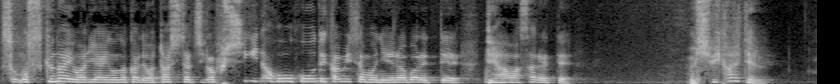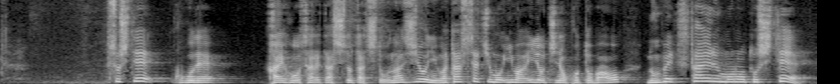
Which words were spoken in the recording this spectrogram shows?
その少ない割合の中で私たちが不思議な方法で神様に選ばれて、出会わされて、導かれてる。そして、ここで解放された人たちと同じように私たちも今命の言葉を述べ伝えるものとして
